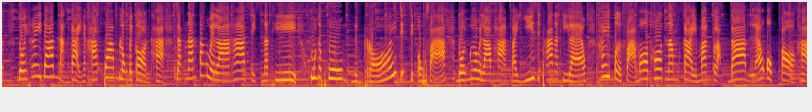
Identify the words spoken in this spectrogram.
ด โดยให้ด้านหนังไก่นะคะ คว่ำลงไปก่อนค่ะ จากนั้นตั้งเวลา 50 นาที อุณหภูมิ 170 องศา โดยเมื่อเวลาผ่านไป 25 นาทีแล้ว ให้เปิดิดฝาหม้อทอดนำไก่มากลับด้านแล้วอบต่อค่ะ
